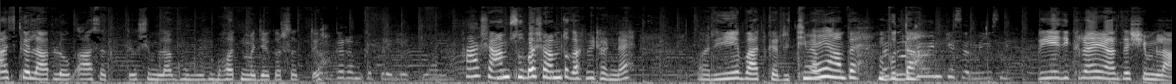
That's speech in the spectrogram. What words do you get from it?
आजकल आप लोग आ सकते हो शिमला घूमने बहुत मज़े कर सकते हो। गर्म कपड़े लेके आना। हाँ शाम सुबह शाम तो काफ़ी ठंडा है। और ये बात कर रही थी मैं यहाँ पे बुद्धा। ये दिख रहा है यहाँ से शिमला.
